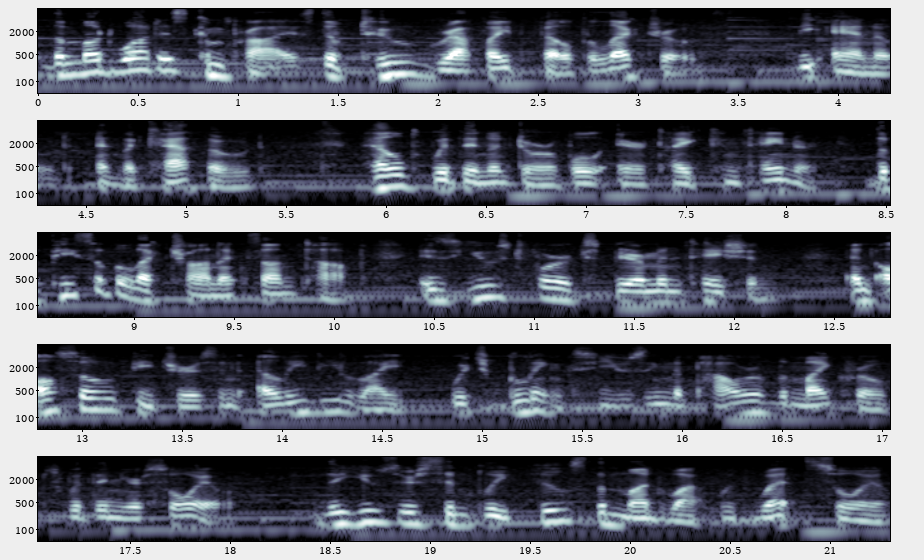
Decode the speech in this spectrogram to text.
The Mudwatt is comprised of two graphite felt electrodes, the anode and the cathode, held within a durable airtight container. The piece of electronics on top is used for experimentation and also features an LED light which blinks using the power of the microbes within your soil. The user simply fills the mudwatt with wet soil,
